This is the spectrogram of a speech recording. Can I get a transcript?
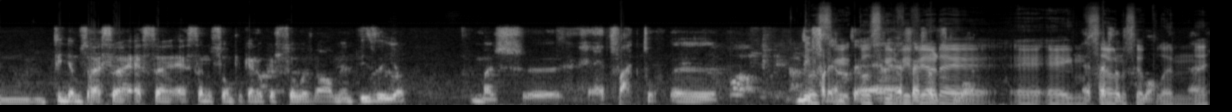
um, tínhamos essa, essa, essa noção porque era o que as pessoas normalmente diziam mas uh, é de facto uh, diferente. Conseguir, conseguir é, é viver é, é, é a emoção no seu plano, não é?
